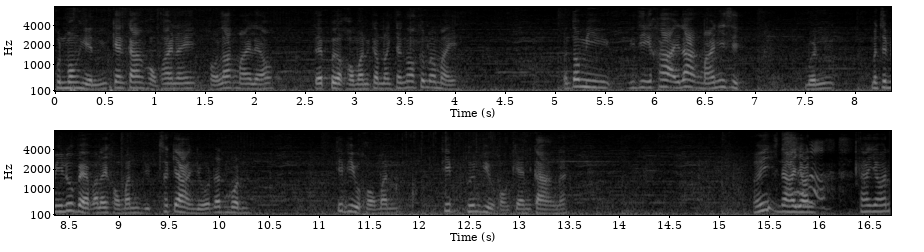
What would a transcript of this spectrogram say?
คุณมองเห็นแกนกลางของภายในของรากไม้แล้ว แต่เปลือกของมันกำลังจะงอกขึ้นมาใหม่ มันต้องมีวิธีฆ่าไอ้รากไม้นี่สิ เหมือนมันจะมีรูปแบบอะไรของมันอยู่สักอย่างอยู่ด้านบนที่ผิวของมันที่พื้นผิวของแกนกลางนะ เฮ้ยดายอนดายอน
